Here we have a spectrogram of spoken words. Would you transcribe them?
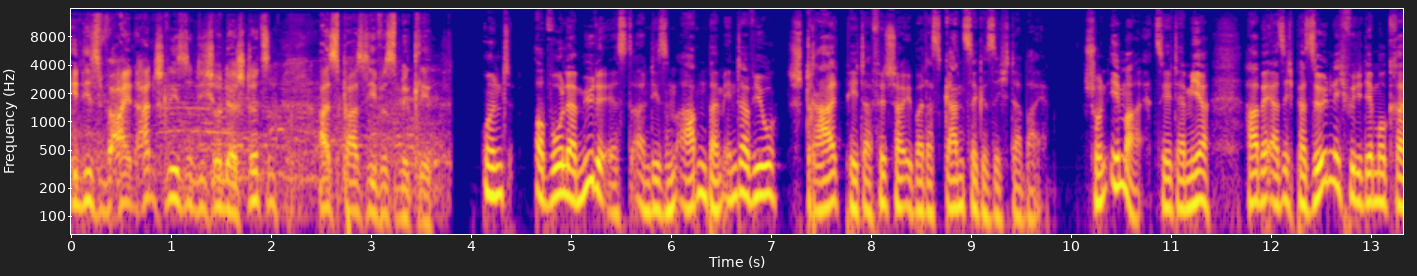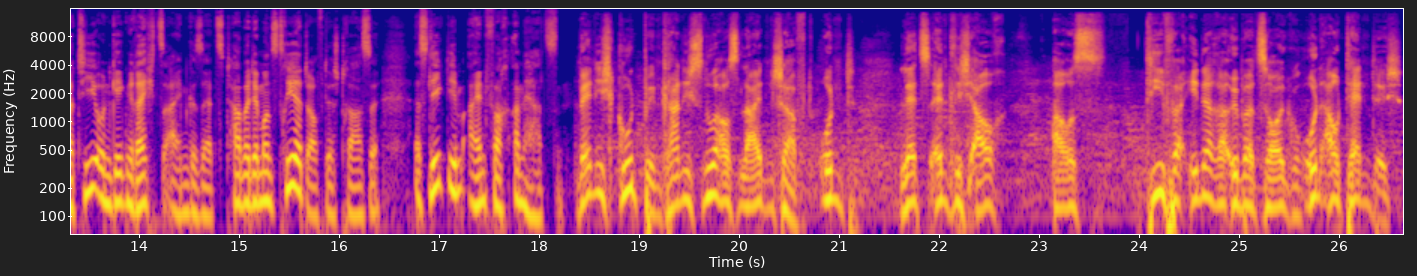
in diesen Verein anschließen und dich unterstützen als passives Mitglied. Und obwohl er müde ist an diesem Abend beim Interview, strahlt Peter Fischer über das ganze Gesicht dabei. Schon immer, erzählt er mir, habe er sich persönlich für die Demokratie und gegen Rechts eingesetzt, habe demonstriert auf der Straße. Es liegt ihm einfach am Herzen. Wenn ich gut bin, kann ich es nur aus Leidenschaft und letztendlich auch aus tiefer innerer Überzeugung und authentisch.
